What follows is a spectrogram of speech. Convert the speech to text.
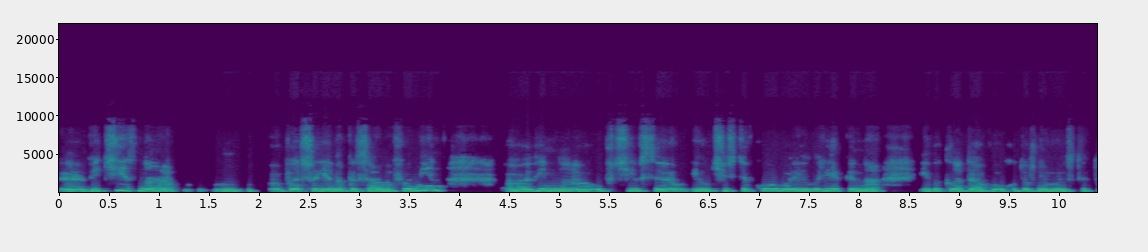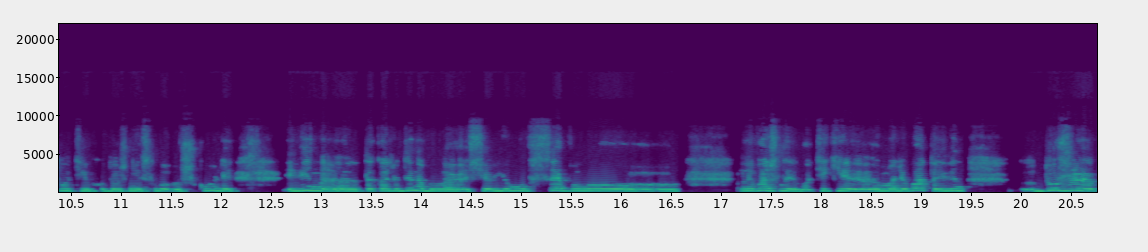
е, Вітчизна. Перше я написала Фомін. Е, він е, вчився і у Чистякова, і у Рєпіна, і викладав у художньому інституті, і в художній школі. І він така людина була, що йому все було неважливо, тільки малювати. І Він дуже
